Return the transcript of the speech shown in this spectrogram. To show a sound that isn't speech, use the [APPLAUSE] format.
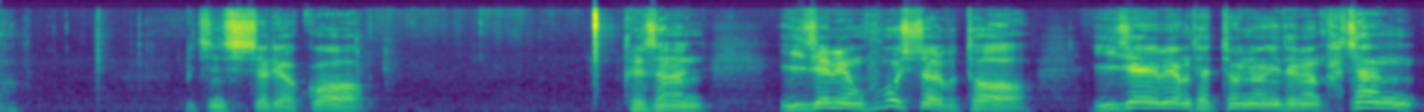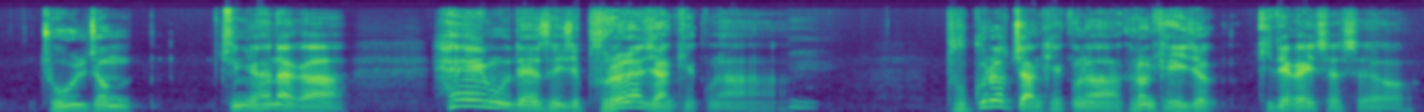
미친 시절이었고 그래서는 이재명 후보 시절부터 이재명 대통령이 되면 가장 좋을 점 중에 하나가 해외 무대에서 이제 불안하지 않겠구나. 부끄럽지 않겠구나. 그런 개인적 기대가 있었어요.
